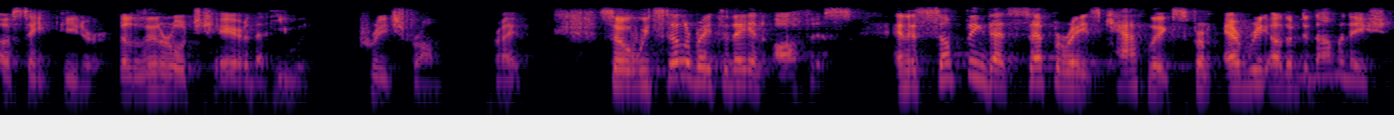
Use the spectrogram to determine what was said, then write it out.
of St. Peter, the literal chair that he would preach from, right? So we celebrate today an office, and it's something that separates Catholics from every other denomination.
